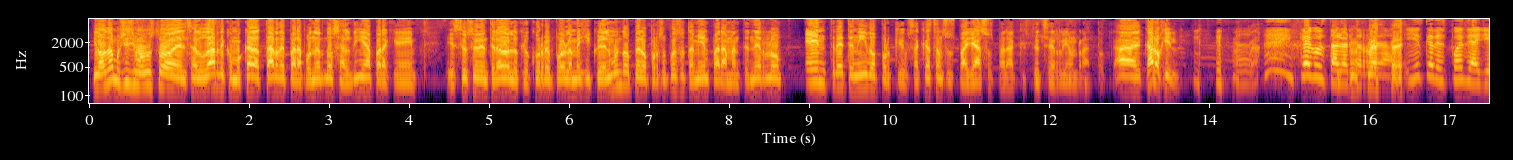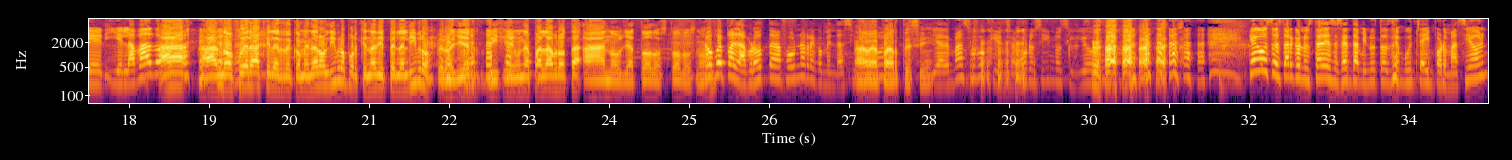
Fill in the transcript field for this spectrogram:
Y nos da muchísimo gusto el saludarle como cada tarde para ponernos al día, para que esté usted enterado de lo que ocurre en Puebla, México y el mundo, pero por supuesto también para mantenerlo entretenido, porque pues, acá están sus payasos para que usted se ría un rato. Ah, Caro Gil. Qué gusto, Alberto Rueda. Y es que después de ayer y el lavado... Ah, ah, no fuera que les recomendaron libro porque nadie pela el libro, pero ayer dije una palabrota, ah, no, ya todos, todos, ¿no? No fue palabrota, fue una recomendación. Ah, aparte, sí. Y además hubo quien seguro sí nos siguió. Qué gusto estar con ustedes, 60 minutos de mucha información.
